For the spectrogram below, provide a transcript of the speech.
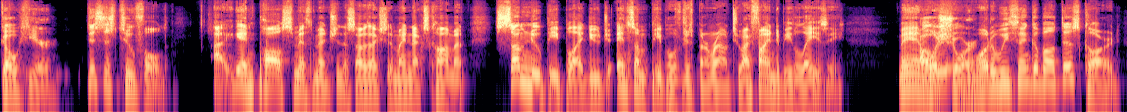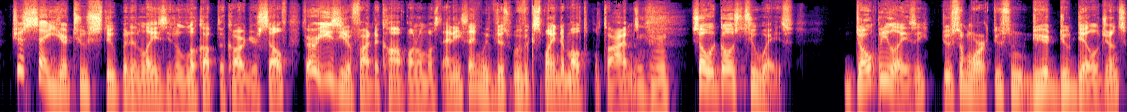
go here. This is twofold. I, and Paul Smith mentioned this. I was actually in my next comment. Some new people I do, and some people have just been around too. I find to be lazy. Man, Oh, what do sure. what do we think about this card? Just say you're too stupid and lazy to look up the card yourself. Very easy to find a comp on almost anything. We've just we've explained it multiple times. Mhm. So it goes two ways. Don't be lazy. Do some work. Do some do your due diligence.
